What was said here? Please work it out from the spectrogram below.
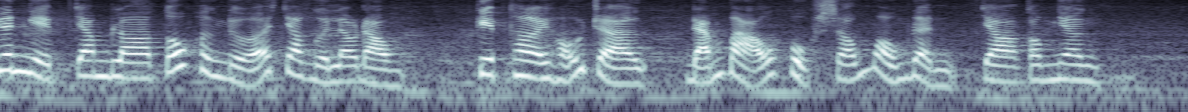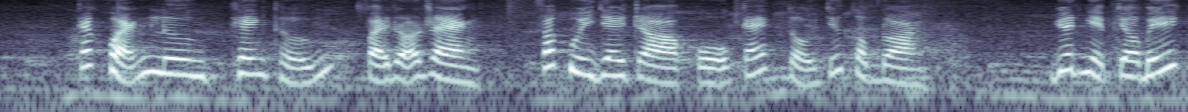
doanh nghiệp chăm lo tốt hơn nữa cho người lao động, kịp thời hỗ trợ, đảm bảo cuộc sống ổn định cho công nhân. Các khoản lương, khen thưởng phải rõ ràng, phát huy vai trò của các tổ chức công đoàn. Doanh nghiệp cho biết,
